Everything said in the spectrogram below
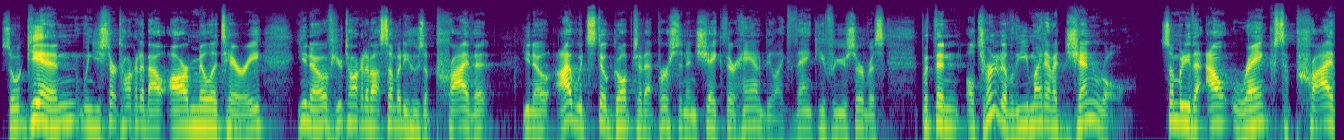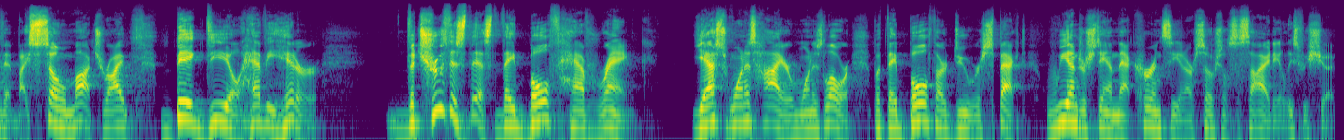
So, again, when you start talking about our military, you know, if you're talking about somebody who's a private, you know, I would still go up to that person and shake their hand and be like, thank you for your service. But then alternatively, you might have a general, somebody that outranks a private by so much, right? Big deal, heavy hitter. The truth is this they both have rank. Yes, one is higher, one is lower, but they both are due respect. We understand that currency in our social society, at least we should.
